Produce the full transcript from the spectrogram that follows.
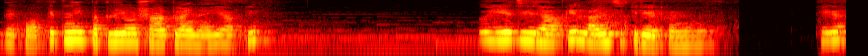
देखो आप कितनी पतली और शार्प लाइन है ये आपकी। तो ये चीज़ है आपकी लाइन्स क्रिएट करने में। ठीक है?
